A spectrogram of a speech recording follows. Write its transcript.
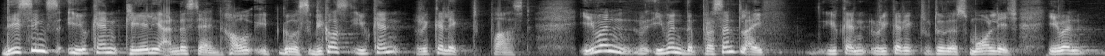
These things you can clearly understand how it goes because you can recollect past. Even even the present life you can recollect to the small age. Even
